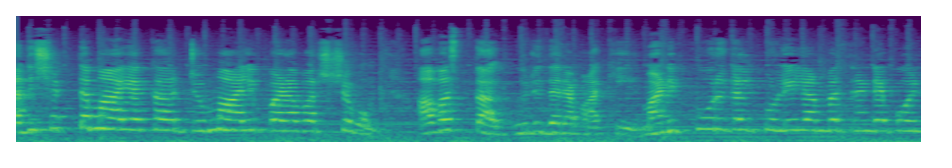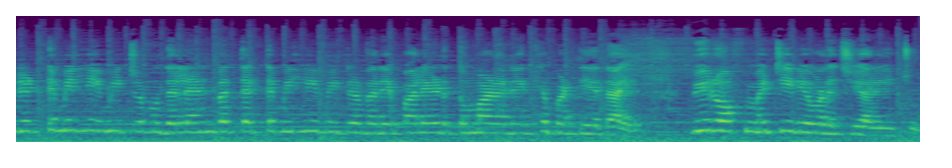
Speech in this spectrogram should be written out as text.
അതിശക്തമായ കാറ്റും ആലിപ്പഴ വർഷവും അവസ്ഥ ഗുരുതരമാക്കി. മണിക്കൂറുകൾക്കുള്ളിൽ അമ്പത്തിരണ്ട് പോയിന്റ് എട്ട് മില്ലിമീറ്റർ മുതൽ എൺപത്തെട്ട് മില്ലിമീറ്റർ വരെ പലയിടത്തും മഴ രേഖപ്പെടുത്തിയതായി ബ്യൂറോ ഓഫ് മെറ്റീരിയോളജി അറിയിച്ചു.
